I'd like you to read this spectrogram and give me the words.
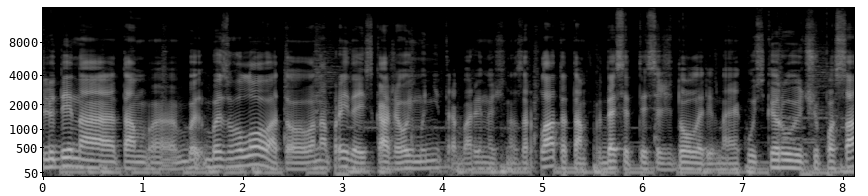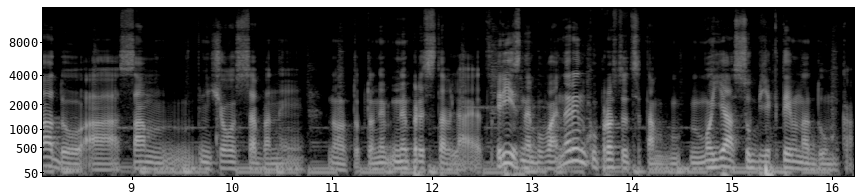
людина там е, безголова, то вона прийде і скаже: Ой, мені треба риночна зарплата там в 10 тисяч доларів на якусь керуючу посаду, а сам нічого з себе не ну тобто не, не представляє. Різне буває на ринку, просто це там моя суб'єктивна думка.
